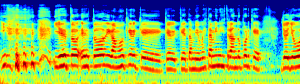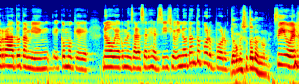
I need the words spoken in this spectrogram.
y, y esto, esto digamos que, que, que, que también me está ministrando porque yo llevo rato también eh, como que no voy a comenzar a hacer ejercicio y no tanto por, por, yo comienzo todos los lunes. Sí, bueno,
